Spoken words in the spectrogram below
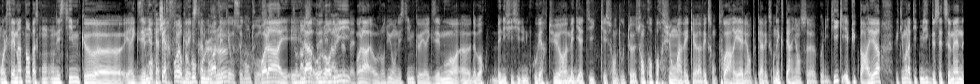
On le fait maintenant parce qu'on estime que euh, Éric Zemmour perturbe beaucoup le jeu. Était au second tour. Voilà, et, et là aujourd'hui, voilà aujourd'hui, on estime que Éric Zemmour, euh, d'abord, bénéficie d'une couverture médiatique qui est sans doute euh, sans proportion avec euh, avec son poids réel et en tout cas avec son expérience politique. Et puis que par ailleurs, effectivement, la petite musique de cette semaine,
